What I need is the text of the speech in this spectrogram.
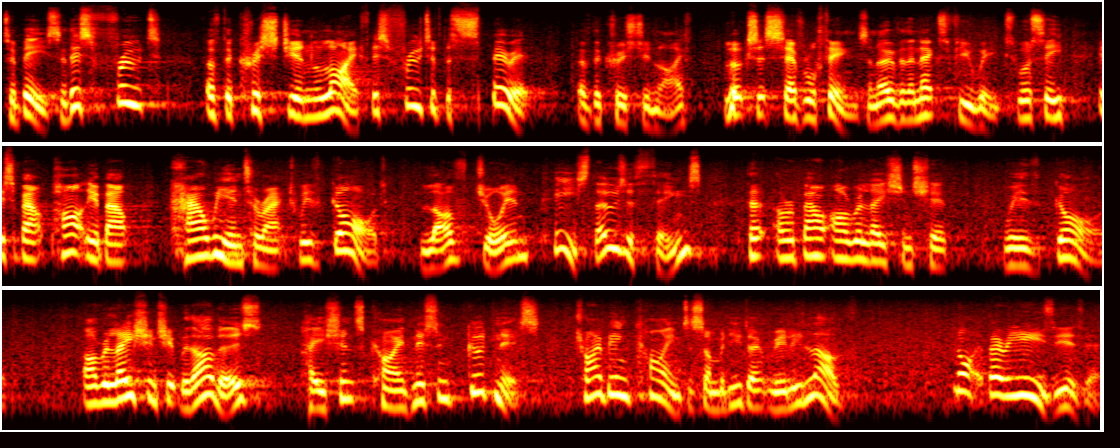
to be. So, this fruit of the Christian life, this fruit of the spirit of the Christian life, looks at several things. And over the next few weeks, we'll see it's about partly about how we interact with God love, joy, and peace. Those are things that are about our relationship with God. Our relationship with others, patience, kindness, and goodness. Try being kind to somebody you don't really love. Not very easy, is it?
